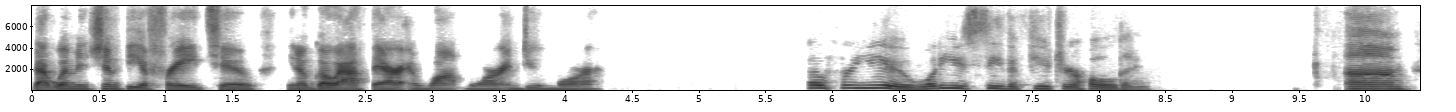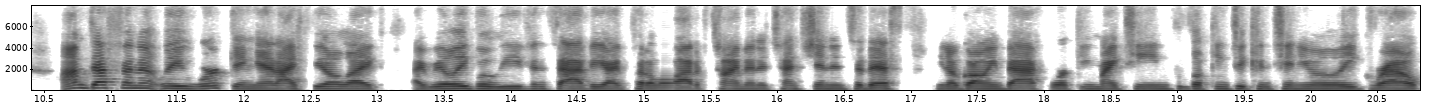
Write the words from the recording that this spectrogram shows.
that women shouldn't be afraid to, you know, go out there and want more and do more. So for you, what do you see the future holding? Um, I'm definitely working it. I feel like I really believe in Savvi. I put a lot of time and attention into this, you know, going back, working my team, looking to continually grow.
